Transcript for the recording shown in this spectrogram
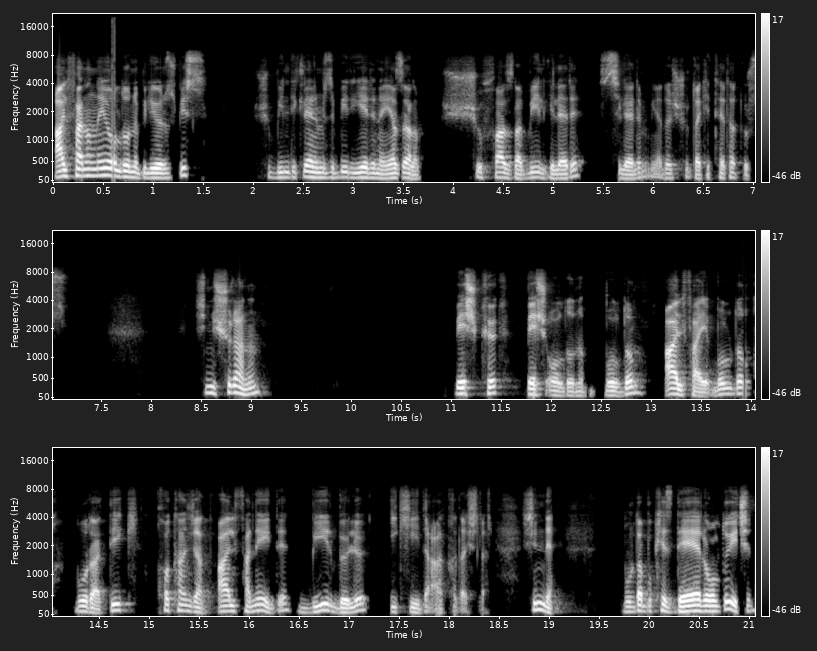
alfanın ne olduğunu biliyoruz biz. Şu bildiklerimizi bir yerine yazalım. Şu fazla bilgileri silelim ya da şuradaki teta dursun. Şimdi şuranın 5 kök 5 olduğunu buldum. Alfayı bulduk. Bura dik. Kotanjant alfa neydi? 1 bölü 2 idi arkadaşlar. Şimdi burada bu kez değer olduğu için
